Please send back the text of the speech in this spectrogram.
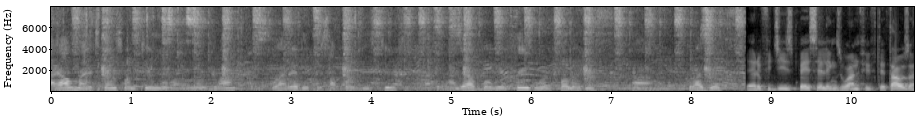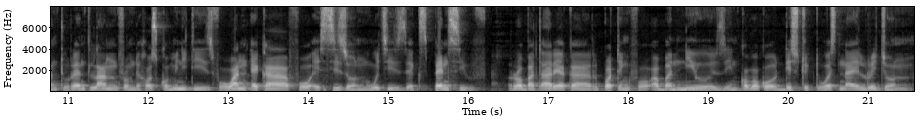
I have my extension team on the ground who are ready to support these teams, and therefore we think we'll follow this uh, project. The refugees pay shillings 150,000 to rent land from the host communities for one acre for a season, which is expensive. Robert Ariaka reporting for Urban News in Koboko District, West Nile Region.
